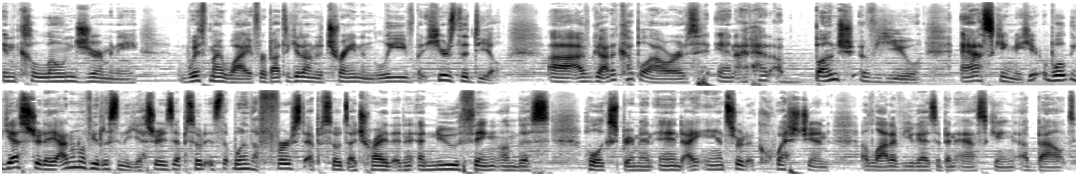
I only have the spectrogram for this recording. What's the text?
in Cologne, Germany with my wife. We're about to get on a train and leave, but here's the deal uh, I've got a couple hours, and I've had a bunch of you asking me here. Well, yesterday, I don't know if you listened to yesterday's episode. It's the, one of the first episodes I tried a, a new thing on this whole experiment, and I answered a question a lot of you guys have been asking about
